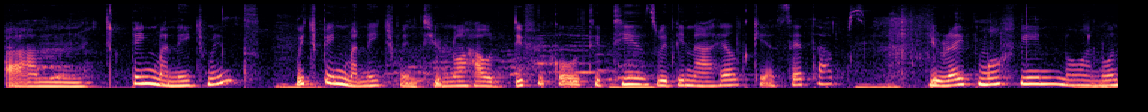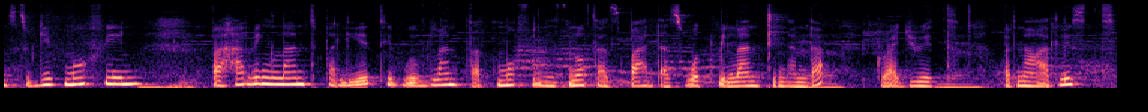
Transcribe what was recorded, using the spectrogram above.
Um, pain management, which pain management, you know how difficult it is within our healthcare setups. You write morphine, no one wants to give morphine. But having learned palliative, we've learned that morphine is not as bad as what we learned in undergraduate. But now at least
